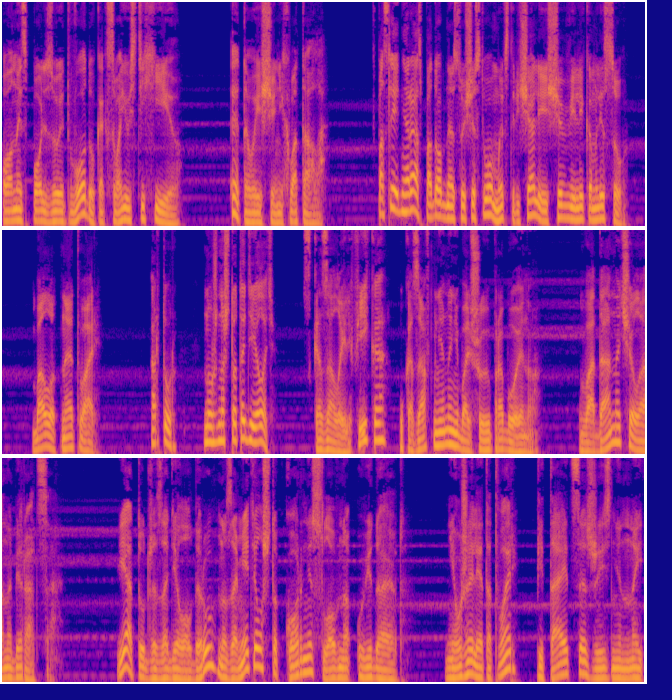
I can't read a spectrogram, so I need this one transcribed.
Он использует воду как свою стихию. Этого еще не хватало. В последний раз подобное существо мы встречали еще в Великом лесу. Болотная тварь. «Артур, нужно что-то делать», — сказала эльфийка, указав мне на небольшую пробоину. Вода начала набираться. Я тут же заделал дыру, но заметил, что корни словно увядают. Неужели эта тварь питается жизненной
